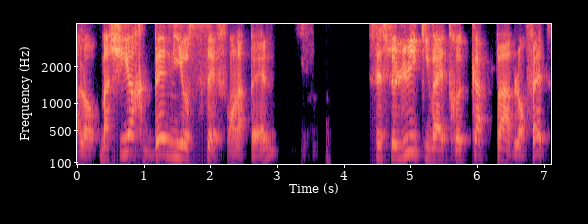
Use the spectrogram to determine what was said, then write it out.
Alors, Mashiach ben Yosef, on l'appelle, c'est celui qui va être capable, en fait,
